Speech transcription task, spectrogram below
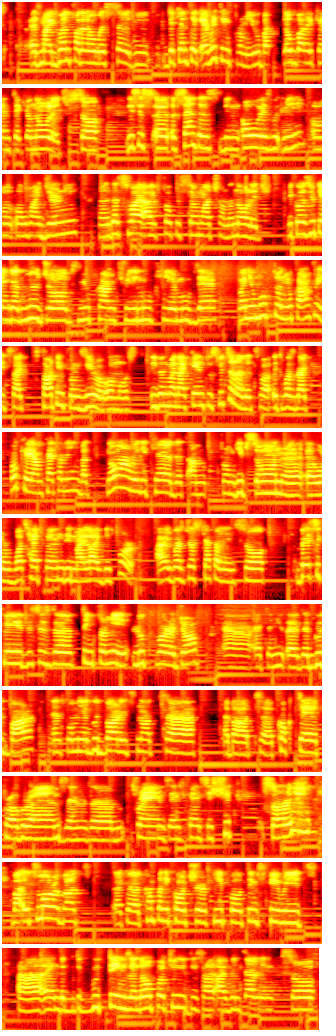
as my grandfather always said, you, they can take everything from you, but nobody can take your knowledge. So this is a, a sentence been always with me all, all my journey. and that's why i focus so much on the knowledge because you can get new jobs new country move here move there when you move to a new country it's like starting from zero almost even when i came to switzerland it's it was like okay i'm Katalin but no one really cared that i'm from gibson uh, or what happened in my life before. I was just Katalin so basically this is the thing for me. Look for a job uh, at a new at a good bar. And for me a good bar is not uh, about uh, cocktail programs and um, trends and fancy shit. Sorry. But it's more about like a company culture people team spirit uh, and the, the, good things and the opportunities I, have been telling. So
